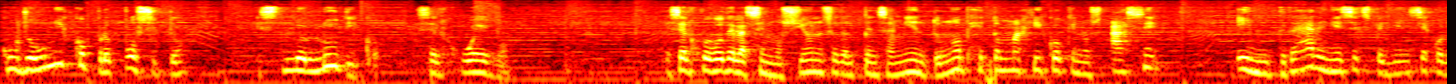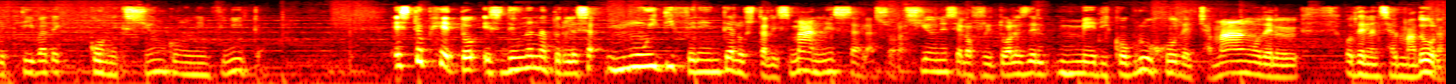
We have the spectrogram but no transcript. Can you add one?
cuyo único propósito es lo lúdico, es el juego. Es el juego de las emociones o del pensamiento, un objeto mágico que nos hace entrar en esa experiencia colectiva de conexión con el infinito. Este objeto es de una naturaleza muy diferente a los talismanes, a las oraciones y a los rituales del médico brujo, del chamán o, del, o de la ensalmadora,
